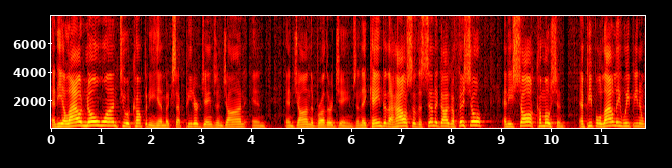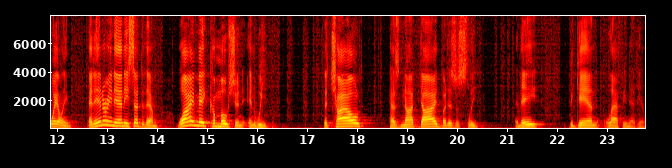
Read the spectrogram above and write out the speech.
And he allowed no one to accompany him except Peter, James, and John, and, and John, the brother of James. And they came to the house of the synagogue official, and he saw commotion, and people loudly weeping and wailing. And entering in, he said to them, Why make commotion and weep? The child has not died, but is asleep. And they began laughing at him.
